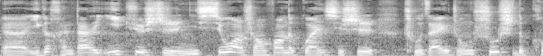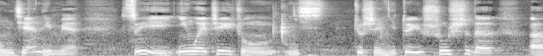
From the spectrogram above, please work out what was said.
呃，一个很大的依据是你希望双方的关系是处在一种舒适的空间里面，所以因为这一种你就是你对于舒适的呃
